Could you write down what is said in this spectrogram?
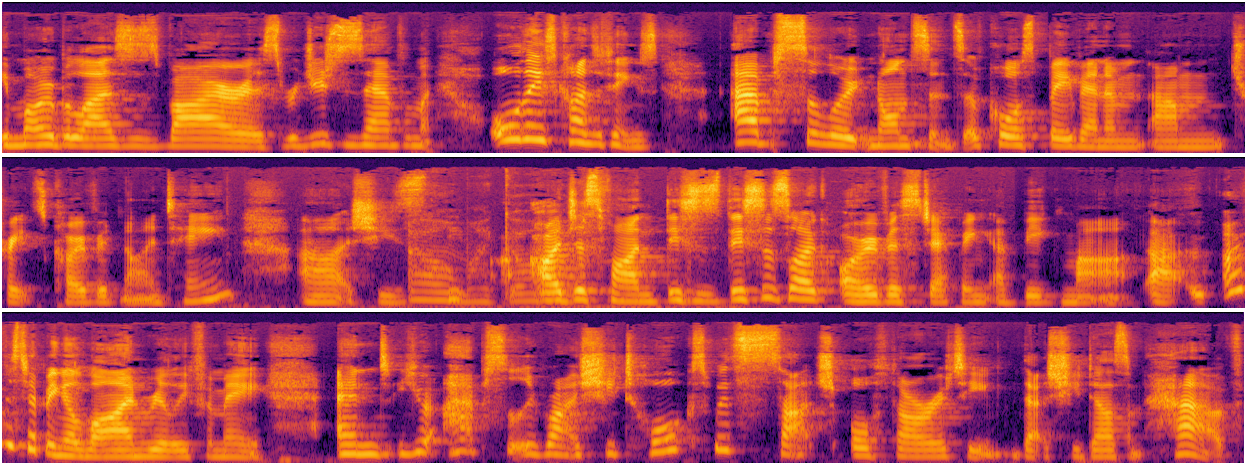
immobilizes virus, reduces inflammation, all these kinds of things absolute nonsense. Of course, bee venom um, treats COVID nineteen. Uh, she's. Oh my god! I just find this is this is like overstepping a big mark, uh, overstepping a line really for me. And you're absolutely right. She talks with such authority that she doesn't have.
